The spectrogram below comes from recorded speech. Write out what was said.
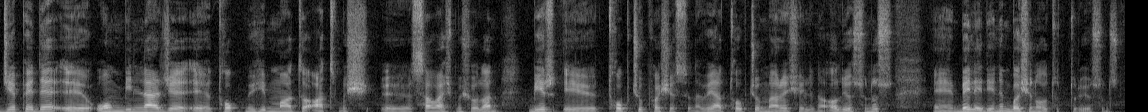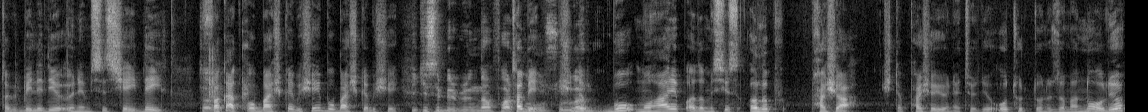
cephede e, on binlerce e, top mühimmatı atmış, e, savaşmış olan bir e, topçu paşasını veya topçu mareşalini alıyorsunuz, e, belediyenin başına oturtturuyorsunuz. Tabi belediye önemsiz şey değil. Tabii. Fakat o başka bir şey, bu başka bir şey. İkisi birbirinden farklı Tabii unsurlar. şimdi bu muharip adamı siz alıp paşa, işte paşa yönetir diye oturttuğunuz zaman ne oluyor?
